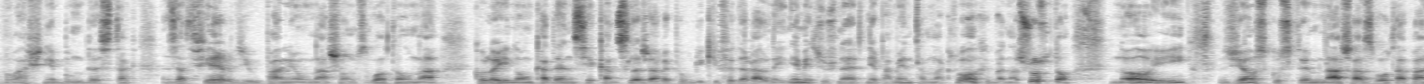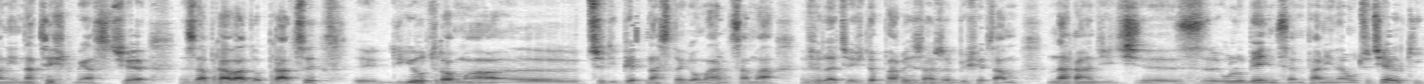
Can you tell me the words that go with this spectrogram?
właśnie Bundestag zatwierdził panią naszą złotą na kolejną kadencję kanclerza Republiki Federalnej Niemiec, już nawet nie pamiętam na którą, chyba na szóstą. No i w związku z tym nasza złota pani natychmiast się zabrała do pracy. Jutro ma, y, czyli 15 marca ma wylecieć do Paryża, żeby się tam naradzić y, z ulubieńcem pani nauczycielki.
